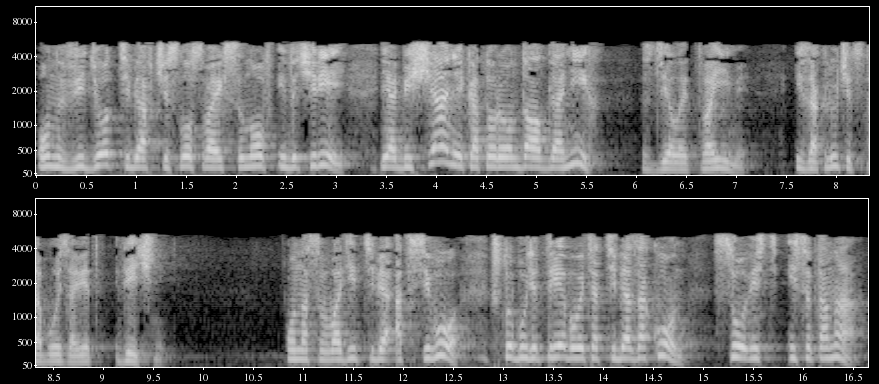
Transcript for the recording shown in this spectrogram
Он введет тебя в число своих сынов и дочерей, и обещания, которые Он дал для них, сделает твоими, и заключит с тобой завет вечный. Он освободит тебя от всего, что будет требовать от тебя закон, совесть и сатана.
